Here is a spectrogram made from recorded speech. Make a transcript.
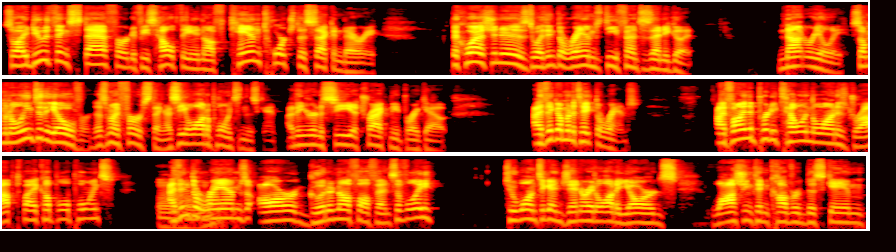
So I do think Stafford, if he's healthy enough, can torch the secondary. The question is, do I think the Rams defense is any good? Not really. So I'm going to lean to the over. That's my first thing. I see a lot of points in this game. I think you're going to see a track meet breakout. I think I'm going to take the Rams. I find it pretty telling the line is dropped by a couple of points. I think the Mhm. Rams are good enough offensively to once again generate a lot of yards. Washington covered this game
